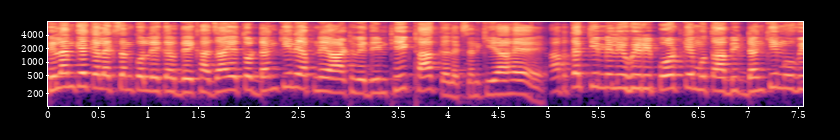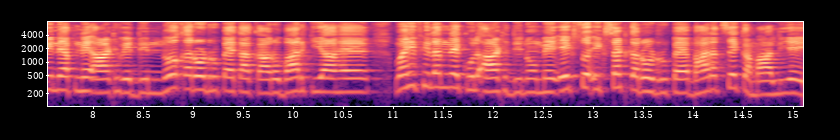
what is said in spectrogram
फ़िल्म के कलेक्शन को लेकर देखा जाए तो डंकी ने अपने आठवें दिन ठीक ठाक कलेक्शन किया है। अब तक की मिली हुई रिपोर्ट के मुताबिक डंकी मूवी ने अपने आठवें दिन नौ करोड़ रुपए का कारोबार किया है। वही फ़िल्म ने कुल आठ दिनों में एक सौ इकसठ करोड़ रुपए भारत से कमा लिए।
